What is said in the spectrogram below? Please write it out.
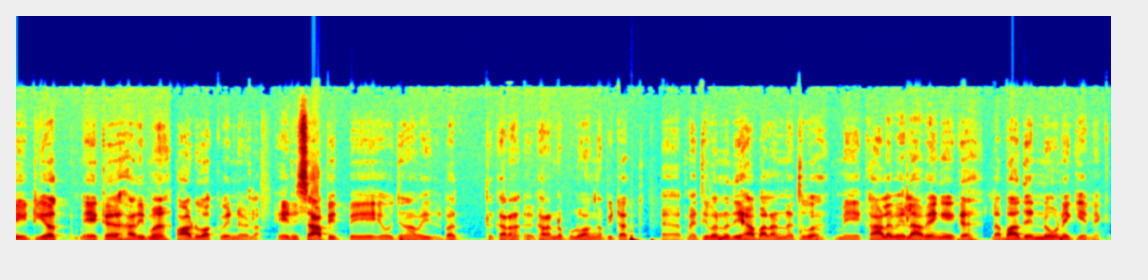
හිටියොත් මේක හරිම පාඩුවක් වෙන්න වෙලා. ඒ නිසා අපිත් මේ යෝජනාව ඉදිරිපත් කරන්න පුළුවන් අපිටත් මැතිවරණ දිහා බලන්න නැතුව මේ කාල වේලාවෙන් ඒක ලබා දෙන්න ඕනේ කියන එක.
